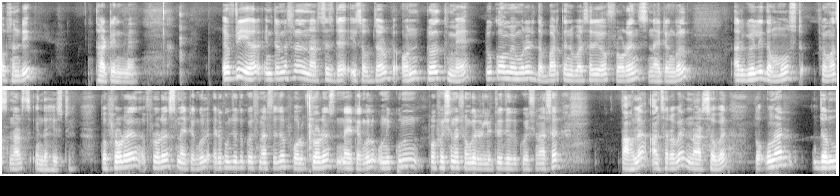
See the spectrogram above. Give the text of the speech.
option D thirteenth May. Every year, International Nurses Day is observed on 12th May to commemorate the birth anniversary of Florence Nightingale, arguably the most famous nurse in the history. তো ফ্লোরেন্স ফ্লোরেন্স নাইটেঙ্গল এরকম যদি কোয়েশন আসে যে ফ্লোরেন্স নাইটেঙ্গল উনি কোন প্রফেশনের সঙ্গে রিলেটেড যদি কোয়েশন আসে তাহলে আনসার হবে নার্স হবে। তো ওনার জন্ম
